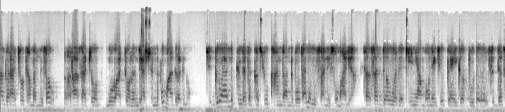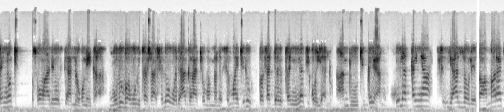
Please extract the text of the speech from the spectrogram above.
ሀገራቸው ተመልሰው ራሳቸውን ኑሯቸውን እንዲያሸንፉ ማድረግ ነው። ችግሩ ያለ እንደጠቀሱ ከአንዳንድ ቦታ ለምሳሌ ሶማሊያ ተሰደው ወደ ኬንያም ሆነ ኢትዮጵያ የገቡ ስደተኞች ሶማሌ ውስጥ ያለው ሁኔታ ሙሉ በሙሉ ተሻሽሎ ወደ ሀገራቸው መመለስ የማይችሉ በስደተኝነት ይቆያሉ። አንዱ ችግር ያ ነው። ሁለተኛ ያለው ሌላው አማራጭ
